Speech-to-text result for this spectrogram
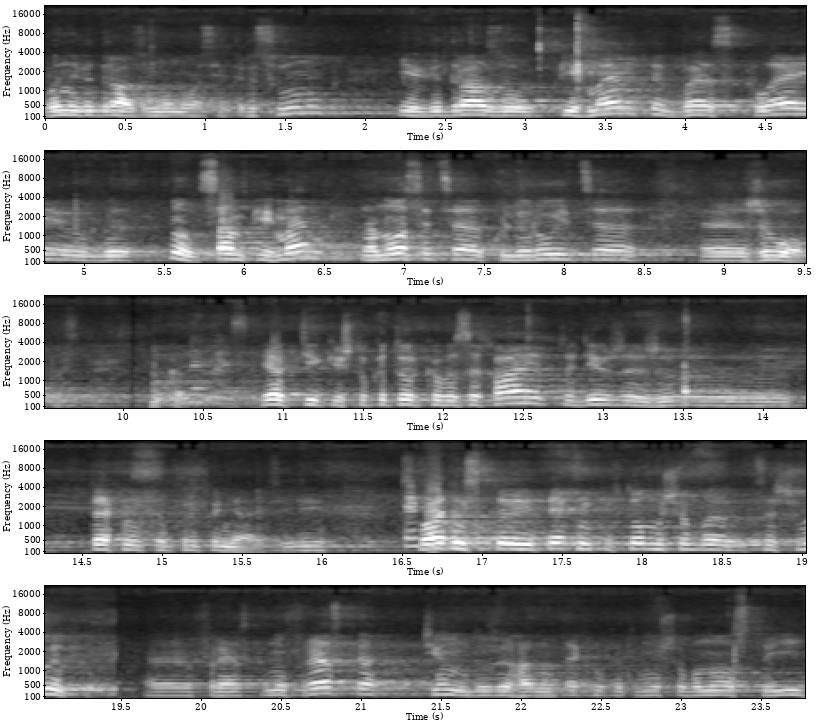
вони відразу наносять рисунок і відразу пігменти без клею, без, ну, сам пігмент наноситься, кольорується е, живопис. Як тільки штукатурка висихає, тоді вже ж- е, техніка припиняється. І складність цієї техніки в тому, щоб це швидко. Фреска. Ну, фреска чим дуже гарна техніка, тому що воно стоїть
